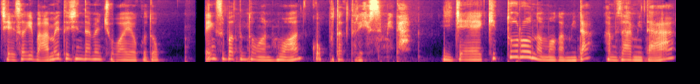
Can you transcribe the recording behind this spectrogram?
제 해석이 마음에 드신다면 좋아요, 구독, Thanks 버튼 통한 후원 꼭 부탁드리겠습니다. 이제 기토로 넘어갑니다. 감사합니다.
